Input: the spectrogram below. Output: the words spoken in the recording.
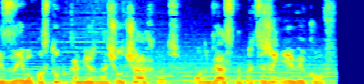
Из-за его поступка мир начал чахнуть, он гас на протяжении веков.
